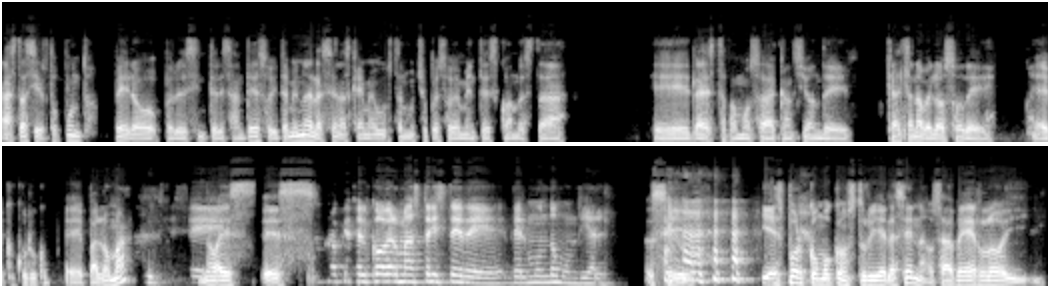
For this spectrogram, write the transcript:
hasta cierto punto. Pero, pero es interesante eso. Y también una de las escenas que a mí me gustan mucho, pues obviamente es cuando está eh, la, esta famosa canción de Caetano Veloso de eh, Cucurucu, eh, Paloma. Sí, no, es, es... Creo que es el cover más triste de, del mundo mundial. Sí, y es por cómo construye la escena, o sea, verlo y,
